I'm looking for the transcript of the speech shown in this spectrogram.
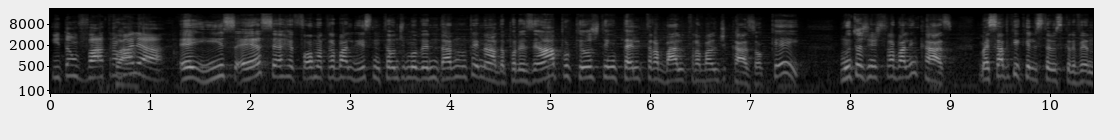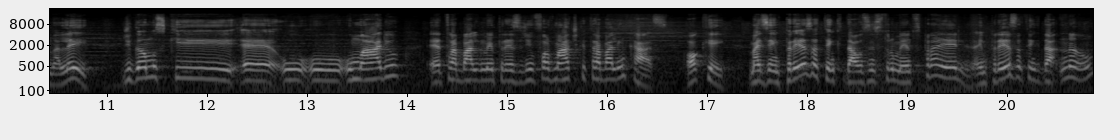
Então vá trabalhar. É isso, essa é a reforma trabalhista. Então, de modernidade não tem nada. Por exemplo, ah, porque hoje tem o teletrabalho, o trabalho de casa. Ok, muita gente trabalha em casa. Mas sabe o que, que eles estão escrevendo na lei? Digamos que é, o, o, o Mário é, trabalha numa empresa de informática e trabalha em casa. Ok, mas a empresa tem que dar os instrumentos para ele. A empresa tem que dar. Não,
